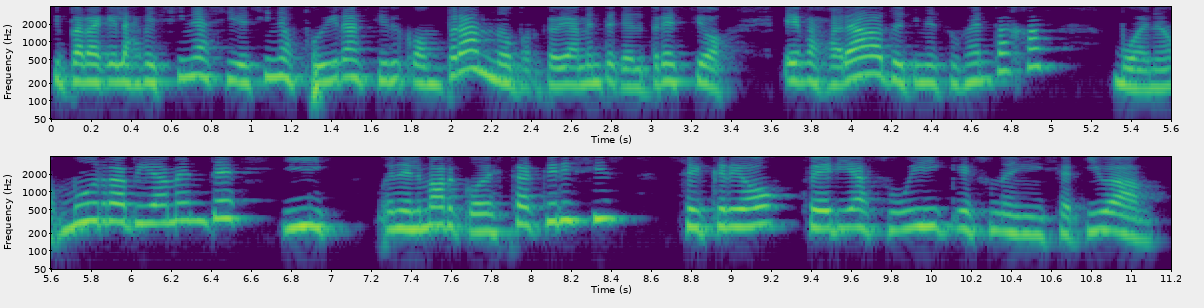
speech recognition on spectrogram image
y para que las vecinas y vecinos pudieran seguir comprando, porque obviamente que el precio es más barato y tiene sus ventajas. Bueno, muy rápidamente y en el marco de esta crisis se creó Ferias UI, que es una iniciativa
